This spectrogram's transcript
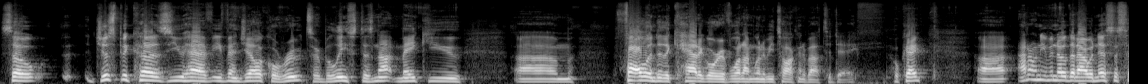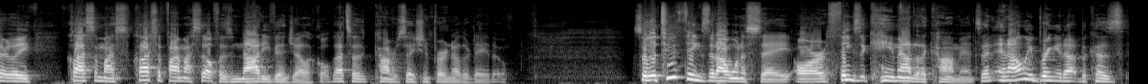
So just because you have evangelical roots or beliefs does not make you um, fall into the category of what I'm going to be talking about today. Okay? Uh, I don't even know that I would necessarily classify, myself as not evangelical. That's a conversation for another day, though. So, the two things that I want to say are things that came out of the comments. And, and I only bring it up because,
